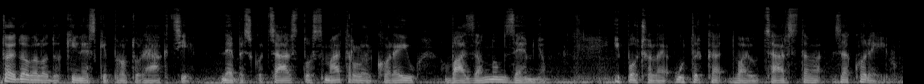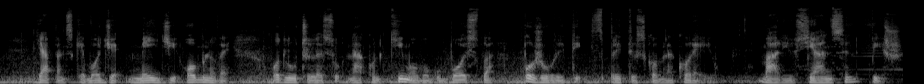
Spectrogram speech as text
To je dovelo do kineske protureakcije. Nebesko carstvo smatralo je Koreju vazalnom zemljom i počela je utrka dvaju carstava za Koreju. Japanske vođe Meiji obnove odlučile su nakon Kimovog ubojstva požuriti s pritiskom na Koreju. Marius Jansen piše.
